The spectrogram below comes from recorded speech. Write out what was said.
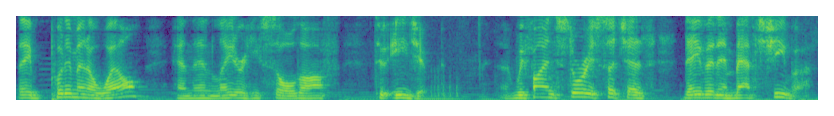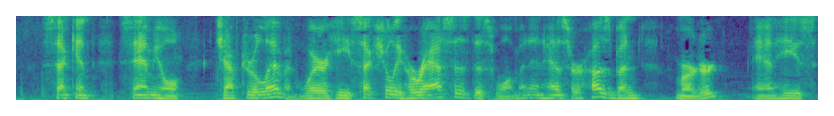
they put him in a well, and then later he's sold off to Egypt. We find stories such as David and Bathsheba, 2 Samuel chapter 11, where he sexually harasses this woman and has her husband murdered, and he's,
